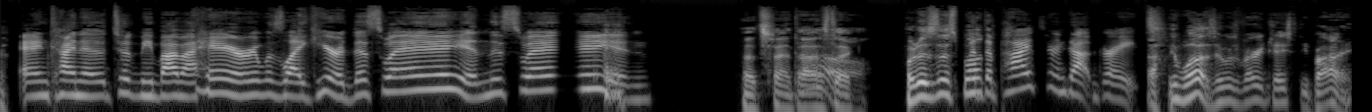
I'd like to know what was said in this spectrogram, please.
and kind of took me by my hair. It was like, here, this way and this way. And That's fantastic. Oh. What is this but the pie turned out great. It was. It was very tasty pie.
